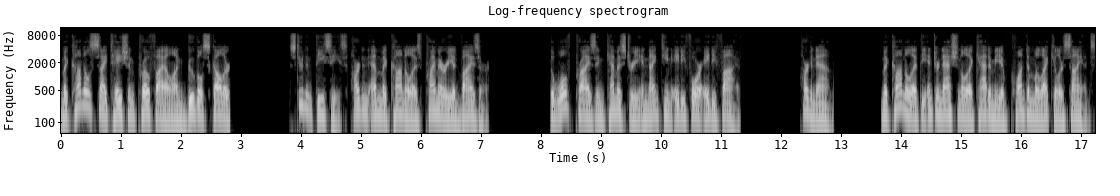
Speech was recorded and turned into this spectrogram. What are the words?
McConnell's citation profile on Google Scholar Student theses Harden M. McConnell as primary advisor The Wolf Prize in Chemistry in 1984–85 Harden M. McConnell at the International Academy of Quantum Molecular Science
